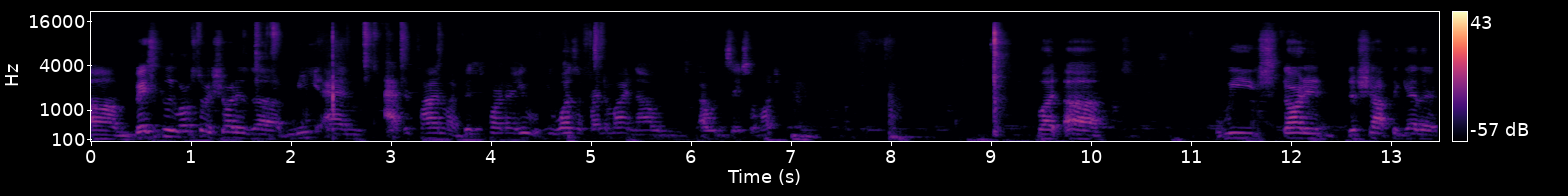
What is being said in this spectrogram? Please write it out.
Um, basically, long story short is uh, me and at the time my business partner, he, he was a friend of mine. Now I wouldn't say so much, Mhm. but uh, we started the shop together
